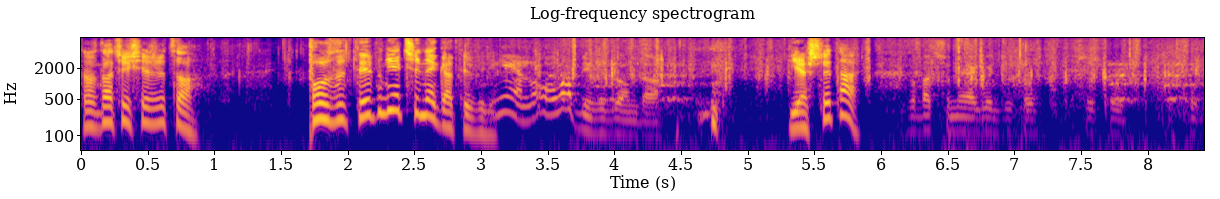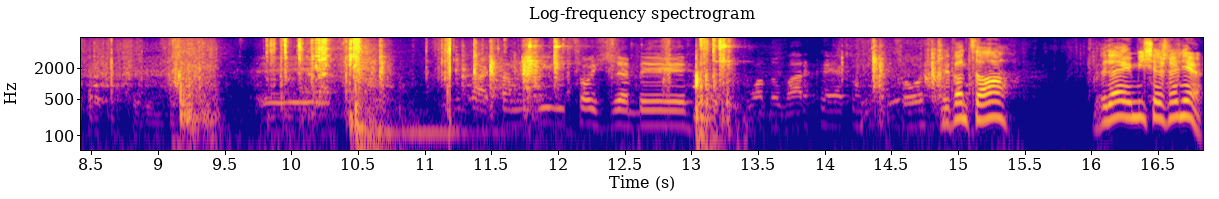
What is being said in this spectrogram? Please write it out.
To znaczy się, że co? Pozytywnie czy negatywnie? Nie, no ładnie wygląda. Jeszcze tak. Zobaczymy jak będzie to wszystko. yy, tak, tam mówili coś, żeby ładowarkę jakąś czy coś. Wie pan co? Wydaje mi się, że nie.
